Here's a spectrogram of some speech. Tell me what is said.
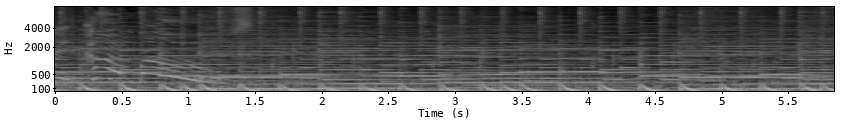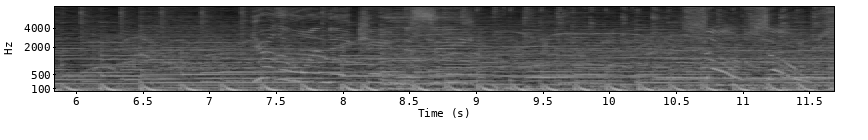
Electric Combos. You're the one they came to see. So, so,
